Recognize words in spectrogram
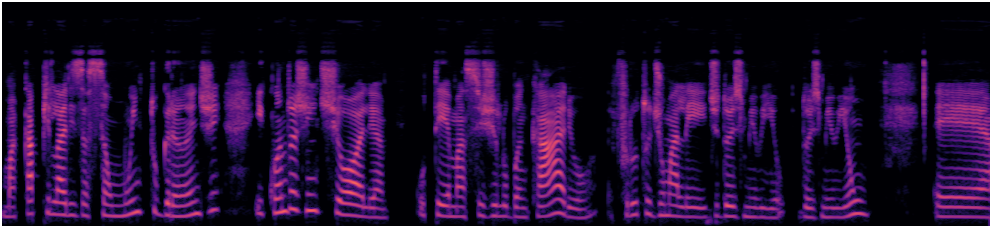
uma capilarização muito grande. E quando a gente olha o tema sigilo bancário, fruto de uma lei de 2000, 2001, é,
